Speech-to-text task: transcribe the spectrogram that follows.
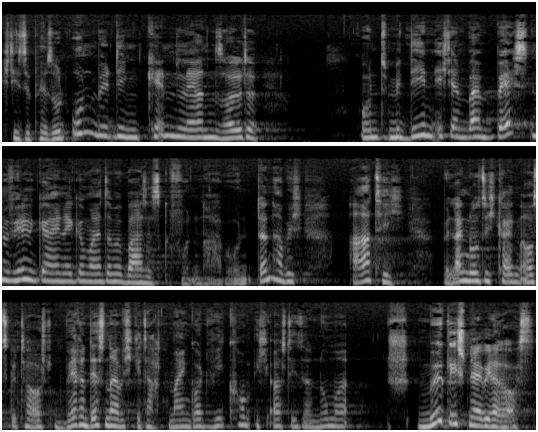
ich diese Person unbedingt kennenlernen sollte und mit denen ich dann beim besten Willen keine gemeinsame Basis gefunden habe. Und dann habe ich artig Belanglosigkeiten ausgetauscht und währenddessen habe ich gedacht, mein Gott, wie komme ich aus dieser Nummer sch möglichst schnell wieder raus?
